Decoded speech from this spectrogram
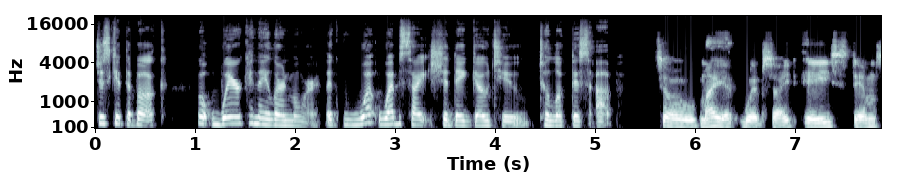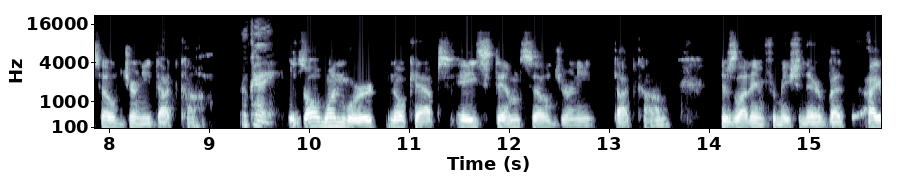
just get the book, but where can they learn more? Like, what website should they go to to look this up? So, my website, astemcelljourney.com. Okay. It's all one word, no caps, astemcelljourney.com there's a lot of information there, but I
